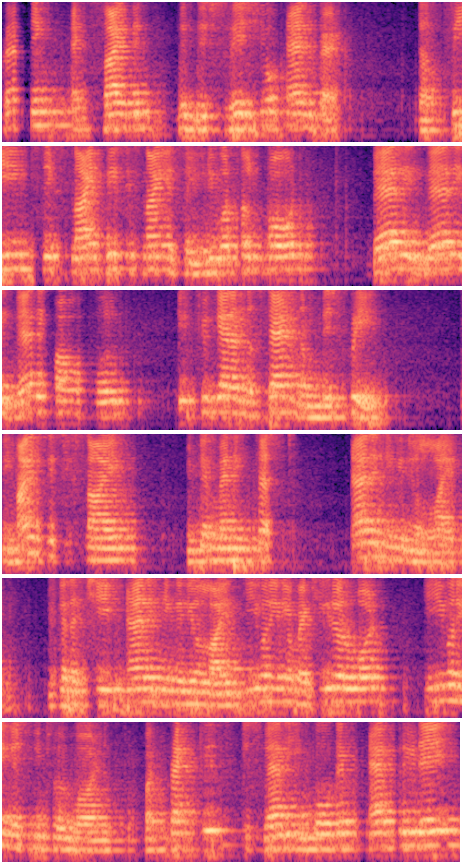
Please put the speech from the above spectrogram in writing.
breathing exercises with this ratio and pattern. The 369, 369 is a universal code, very, very, very powerful. If you can understand the mystery behind 369, you can manifest anything in your life. You can achieve anything in your life, even in your material world, even in your spiritual world. But practice is very important every day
